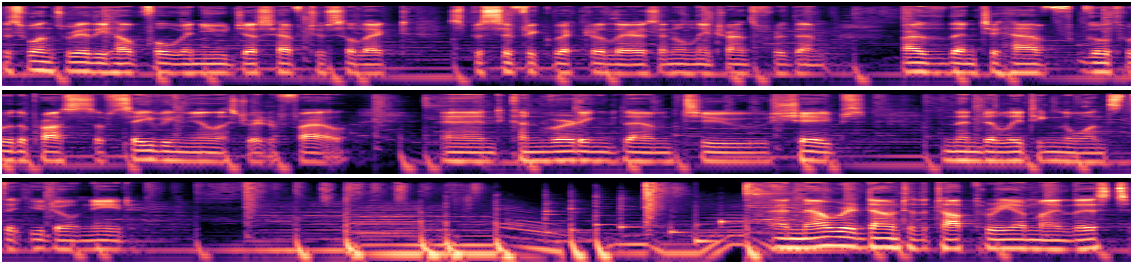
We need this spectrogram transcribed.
This one's really helpful when you just have to select specific vector layers and only transfer them rather than to have go through the process of saving the Illustrator file and converting them to shapes and then deleting the ones that you don't need. And now we're down to the top three on my list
